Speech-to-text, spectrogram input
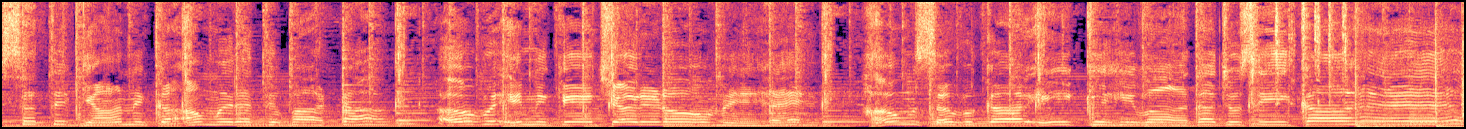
सत ज्ञान का अमृत बाटा। अब इनके चरणों में है, हम सबका एक ही वादा जो सीखा है।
